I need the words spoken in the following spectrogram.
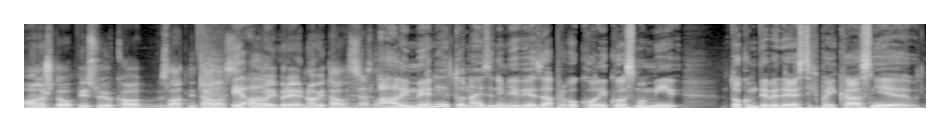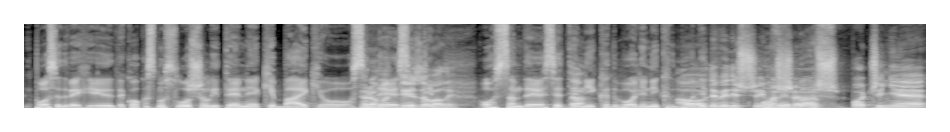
ono što opisuju kao zlatni talas. E, ali- Ovaj bre, novi talas. Da. Ali meni je to najzanimljivije zapravo koliko smo mi tokom 90-ih pa i kasnije, posle 2000 koliko smo slušali te neke bajke o 80 Romantizovali. 80 Da. nikad bolje, nikad A bolje. ovdje vidiš Ovo imaš, e, baš počinje, e,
